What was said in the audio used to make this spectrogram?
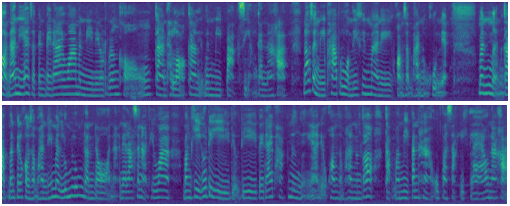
ก่อนหน้านี้อาจจะเป็นไปได้ว่ามันมีในเรื่องของการทะเลาะกัน หรือมันมีปากเสียงกันนะคะ นอกจากนี้ภาพรวมที่ขึ้นมาในความสัมพันธ์ของคุณเนี่ย มันเหมือนกับมันเป็นความสัมพันธ์ที่มันลุ่มลุ่มดอนดอนอะในลักษณะที่ว่าบางทีก็ดี เดี๋ยวดีไปได้พักหนึ่งอย่างเงี้ยเดี๋ยวความสัมพันธ์มันก็กลับมามีปัญหาอุปสรรคอีกแล้วนะคะ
